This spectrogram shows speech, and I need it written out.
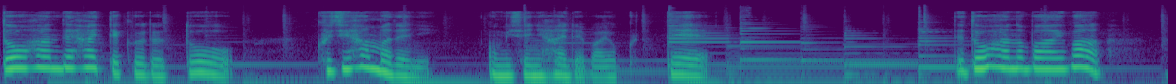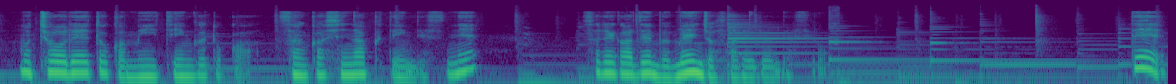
同伴で入ってくると9時半までにお店に入ればよくてで同伴の場合はもう朝礼とかミーティングとか参加しなくていいんですね。それが全部免除されるんですよ。で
